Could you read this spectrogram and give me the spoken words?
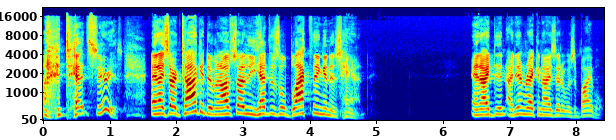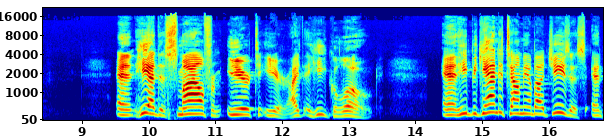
I'm dead serious. And I started talking to him, and all of a sudden he had this little black thing in his hand. And I didn't, I didn't recognize that it was a Bible. And he had this smile from ear to ear. I, he glowed. And he began to tell me about Jesus. And,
